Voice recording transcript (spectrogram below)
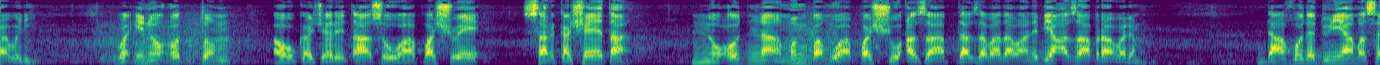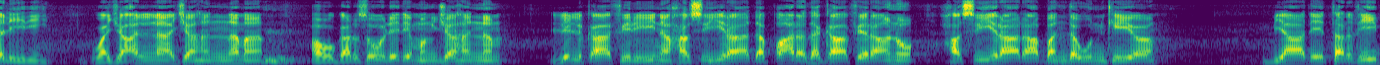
راولي و ان عدتم او کچر تاسو واپس شوي سرکشی ته نعودنا منگ بم واپس شو عذاب تا زبا دوانه بیا عذاب راولم دا خو د دنیا مسلې دي وجعلنا جهنم او ګرځول دې منګ جهنم للکافرین حسیرا د پاره د کافرانو حسیرا را بندون کیه بیا د ترغیب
